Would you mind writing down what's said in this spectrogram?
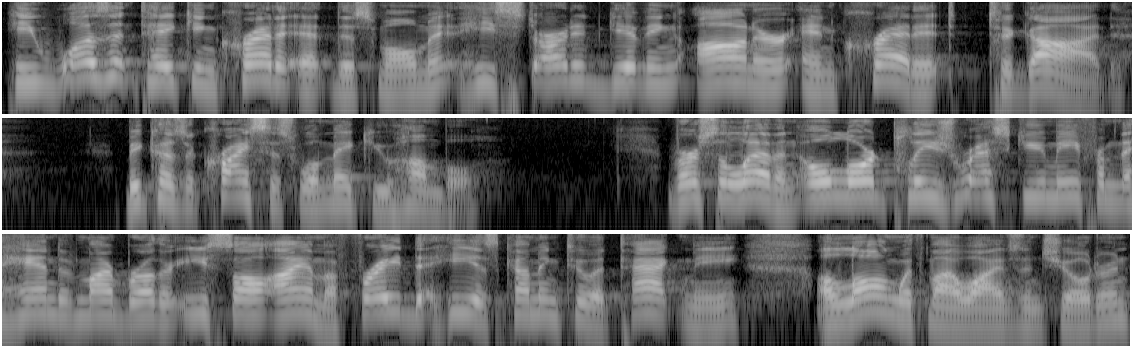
He wasn't taking credit at this moment. He started giving honor and credit to God because a crisis will make you humble. Verse 11, O Lord, please rescue me from the hand of my brother Esau. I am afraid that he is coming to attack me along with my wives and children.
